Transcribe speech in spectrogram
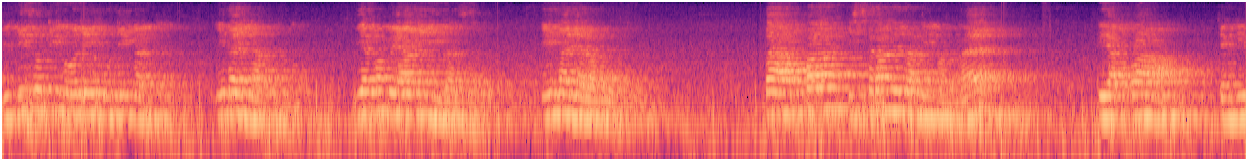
ਜਿੰਨੀ ਤੁਹਾਡੀ ਹੋਵੇ, ਉਨੀ ਕਰ ਇਹਦਾ ਇੰਨਾ ਵੀ ਆਪਾਂ ਬਿਆਨ ਹੀ ਨਹੀਂ ਕਰ ਸਕਦੇ। ਇੰਨਾ ਜ਼ਿਆਦਾ ਪੁੰਨ। ਤਾਂ ਆਪਾਂ ਇਸ ਤਰ੍ਹਾਂ ਦੇ ਦਾ ਨਹੀਂ ਬਣਨਾ ਹੈ ਕਿ ਆਪਾਂ ਚੰਗੀ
